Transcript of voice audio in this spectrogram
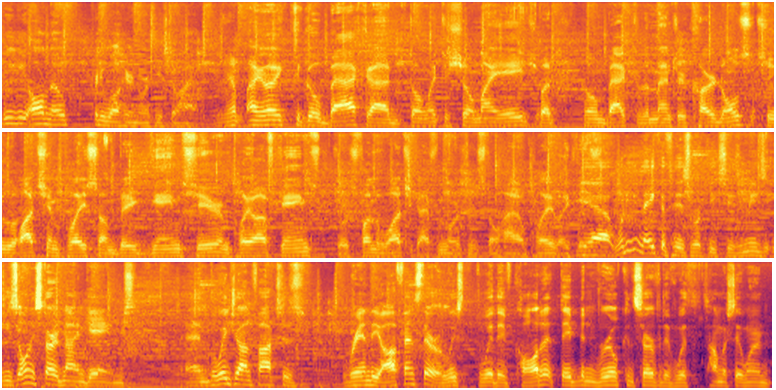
we all know pretty well here in Northeast Ohio. Yep, I like to go back. I don't like to show my age, but going back to the Mentor Cardinals to watch him play some big games here and playoff games. So it's fun to watch a guy from Northeast Ohio play like this. Yeah, what do you make of his rookie season? I mean, he's only started nine games, and the way John Fox has ran the offense there, or at least the way they've called it, they've been real conservative with how much they wanted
